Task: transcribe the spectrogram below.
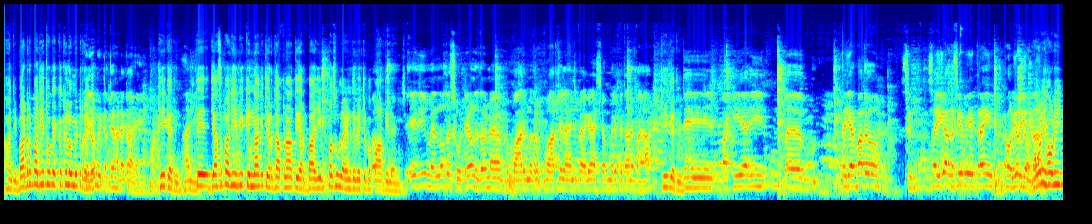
ਹਾਂਜੀ ਬਾਰਡਰ ਭਾਜੀ ਇੱਥੋਂ 1 ਕਿਲੋਮੀਟਰ ਰਹਿ ਗਿਆ। ਕਿਲੋਮੀਟਰ ਤੇ ਸਾਡਾ ਘਰ ਹੈ ਜੀ। ਠੀਕ ਹੈ ਜੀ। ਹਾਂਜੀ। ਤੇ ਜਸ ਭਾਜੀ ਵੀ ਕਿੰਨਾ ਕੁ ਚਿਰ ਦਾ ਆਪਣਾ ਤਜਰਬਾ ਜੀ ਪਸ਼ੂ ਲੈਣ ਦੇ ਵਿੱਚ ਵਪਾਰ ਦੀ ਲਾਈਨ 'ਚ? ਇਹ ਜੀ ਮੈਨੂੰ ਤਾਂ ਛੋਟੇ ਹੁੰਦੇ ਤੋਂ ਹੀ ਮੈਂ ਵਪਾਰ ਮਤਲਬ ਵਪਾਰ 'ਚ ਲਾਈਨ 'ਚ ਪੈ ਗਿਆ ਇਸ ਮੇਰੇ ਪਿਤਾ ਨੇ ਪਾਇਆ। ਠੀਕ ਹੈ ਜੀ। ਤੇ ਬਾਕੀ ਇਹ ਹੈ ਜੀ ਅਹ, ਤਜਰਬਾ ਤਾਂ ਸਹੀ ਗੱਲ ਦੱਸੀਏ ਵੀ ਇਸ ਤਰ੍ਹਾਂ ਹੀ ਹੌਲੀ ਹੌਲੀ ਆਉਂਦਾ। ਹੌਲੀ ਹੌਲੀ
